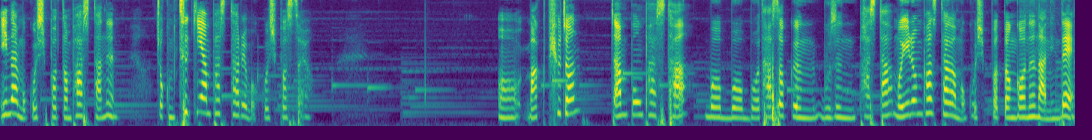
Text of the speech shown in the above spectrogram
이날 먹고 싶었던 파스타는 조금 특이한 파스타를 먹고 싶었어요. 어, 막 퓨전? 짬뽕 파스타? 뭐, 뭐, 뭐, 다 섞은 무슨 파스타? 뭐 이런 파스타가 먹고 싶었던 거는 아닌데,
